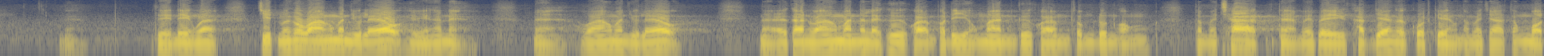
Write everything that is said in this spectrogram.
ๆนะจะเห็นเองว่า จิตมันก็วางมันอยู่แล้วอยู่อย่างนั้นน่ะนะวางมันอยู่แล้ว นะอาการวางของมันนั่นแหละคือความพอดีของมัน คือความสมดุลของธรรมชาตินะไม่ไปขัดแย้งกับกฎเกณฑ์ของธรรมชาติทั้งหมด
